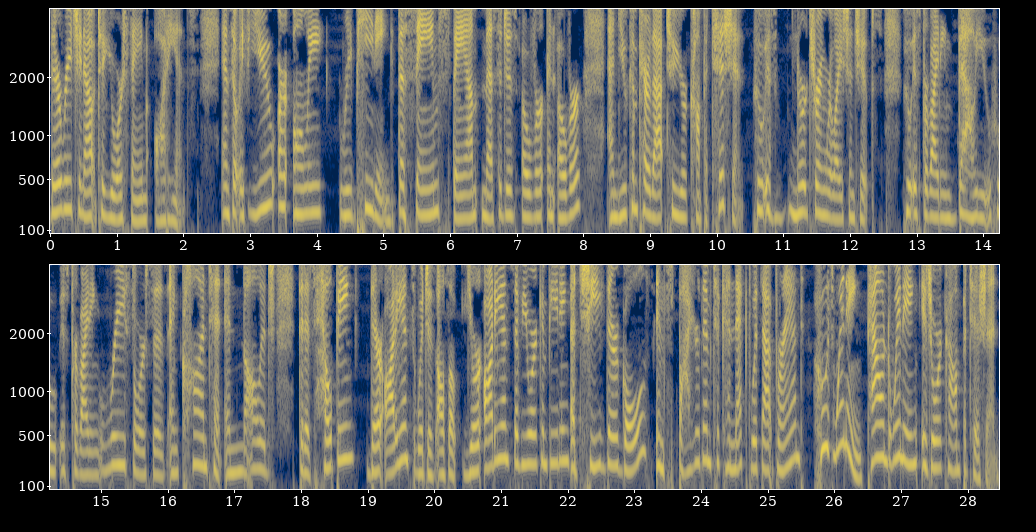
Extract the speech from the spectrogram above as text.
They're reaching out to your same audience. And so if you are only repeating the same spam messages over and over. And you compare that to your competition who is nurturing relationships, who is providing value, who is providing resources and content and knowledge that is helping their audience, which is also your audience if you are competing, achieve their goals, inspire them to connect with that brand. Who's winning? Pound winning is your competition.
